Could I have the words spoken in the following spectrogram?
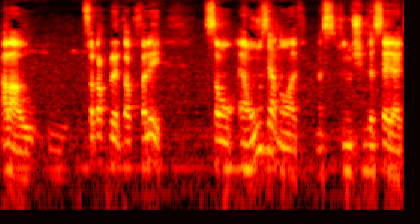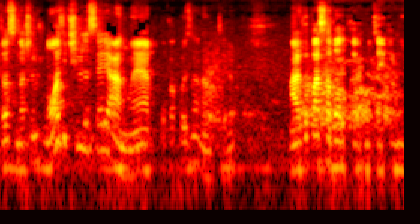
Olha lá, o, o, só para complementar o que eu falei, são é 11 a 9 nos, nos times da Série A. Então, assim, nós temos nove times da Série A, não é pouca coisa, não, entendeu? Mas eu vou passar a bola para o aí que não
